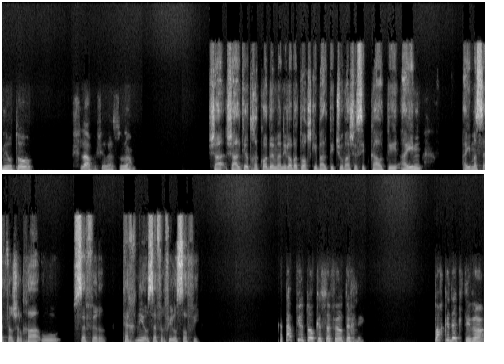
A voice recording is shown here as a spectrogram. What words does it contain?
מאותו שלב של הסולם. ש... שאלתי אותך קודם, ואני לא בטוח שקיבלתי תשובה שסיפקה אותי, האם, האם הספר שלך הוא ספר טכני או ספר פילוסופי? כתבתי אותו כספר טכני. תוך כדי כתיבה,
